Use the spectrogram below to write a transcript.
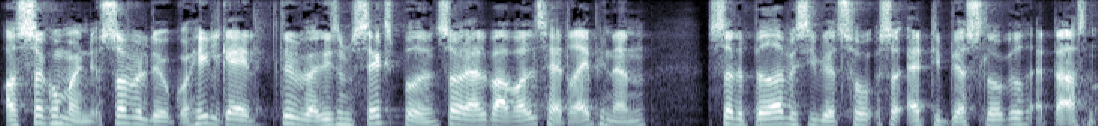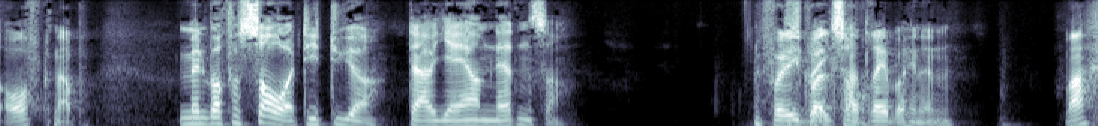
Og så, kunne man jo, så ville det jo gå helt galt. Det ville være ligesom sexbåden. Så ville alle bare voldtage og dræbe hinanden. Så er det bedre, hvis de bliver to, så at de bliver slukket, at der er sådan en off-knap. Men hvorfor sover de dyr, der jager om natten så? Fordi de voldtager og dræber hinanden. Hvad?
